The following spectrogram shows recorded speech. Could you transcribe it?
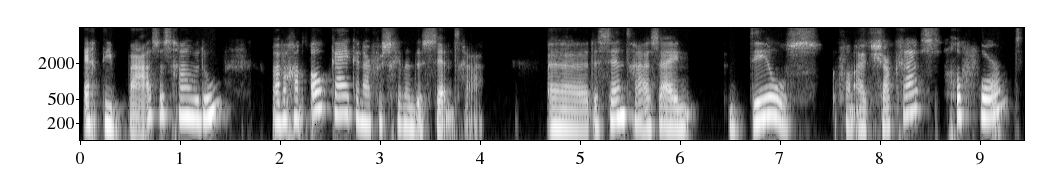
Echt die basis gaan we doen. Maar we gaan ook kijken naar verschillende centra. Eh, de centra zijn deels vanuit chakra's gevormd.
